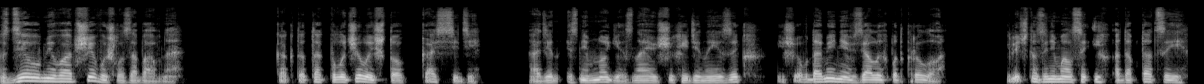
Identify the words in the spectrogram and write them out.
С девами вообще вышло забавно. Как-то так получилось, что Кассиди, один из немногих знающих единый язык, еще в домене взял их под крыло Лично занимался их адаптацией,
